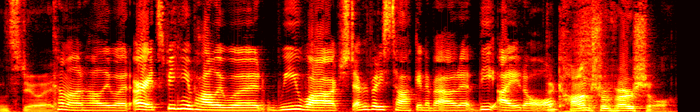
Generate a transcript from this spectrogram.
Let's do it. Come on, Hollywood. All right, speaking of Hollywood, we watched. Everybody's talking about it. The Idol. The controversial,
